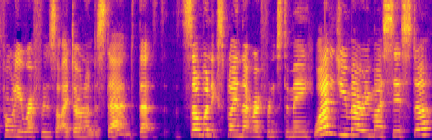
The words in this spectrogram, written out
probably a reference that I don't understand. That Someone explain that reference to me. Why did you marry my sister?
